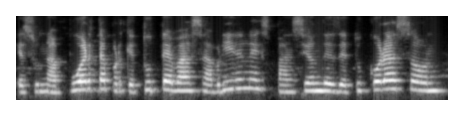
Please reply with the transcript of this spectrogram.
Es una puerta porque tú te vas a abrir en la expansión desde tu corazón,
